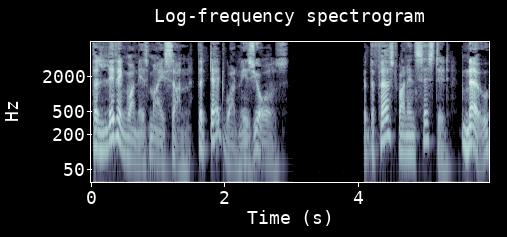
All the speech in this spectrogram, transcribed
the living one is my son, the dead one is yours. But the first one insisted, No,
